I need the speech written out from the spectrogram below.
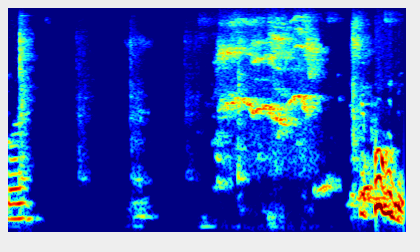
मग? ती फुगली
